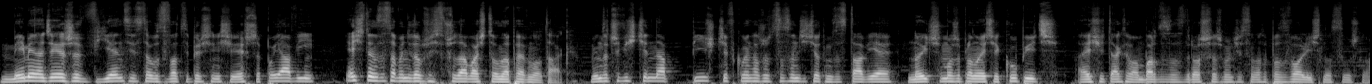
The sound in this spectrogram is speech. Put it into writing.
Miejmy nadzieję, że więcej zestawów z Władcy Pierścieni się jeszcze pojawi. Jeśli ten zestaw będzie dobrze się sprzedawać, to na pewno tak. Więc oczywiście napiszcie w komentarzu, co sądzicie o tym zestawie, no i czy może planujecie kupić, a jeśli tak, to wam bardzo zazdroszczę, że możecie sobie na to pozwolić, no cóż no.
